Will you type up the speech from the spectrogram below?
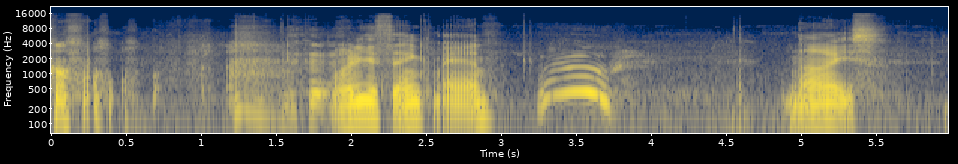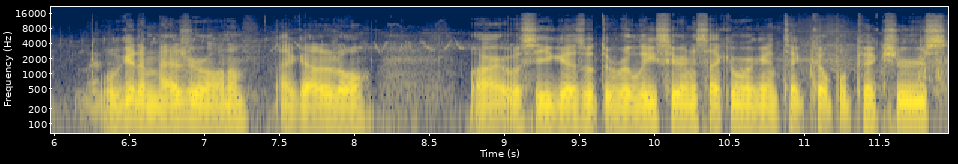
what do you think, man? Woo! Nice. We'll get a measure on them. I got it all. All right, we'll see you guys with the release here in a second. We're gonna take a couple pictures.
